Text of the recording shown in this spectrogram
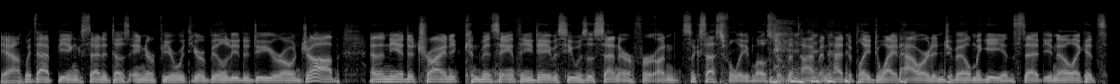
Yeah. with that being said, it does interfere with your ability to do your own job. And then he had to try and convince Anthony Davis he was a center for unsuccessfully most of the time and had to play Dwight Howard and JaVale McGee instead. You know, like it's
